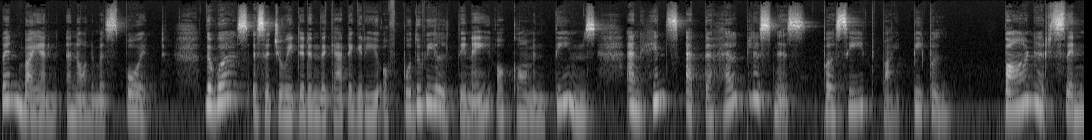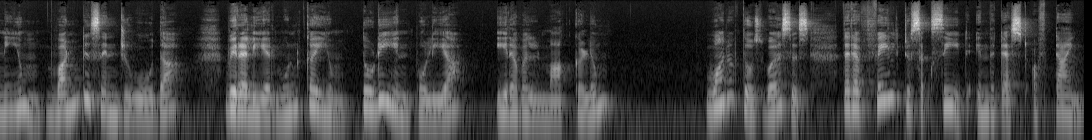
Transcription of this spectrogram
penned by an anonymous poet. The verse is situated in the category of Pothuviyal Thinai or common themes and hints at the helplessness perceived by people. பாணர் சென்னியும் வண்டு சென்று ஊதா விரலியர் முன்கையும் தொடியின் பொலியா இரவல் மாக்களும் One of those verses that have failed to succeed in the test of time.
